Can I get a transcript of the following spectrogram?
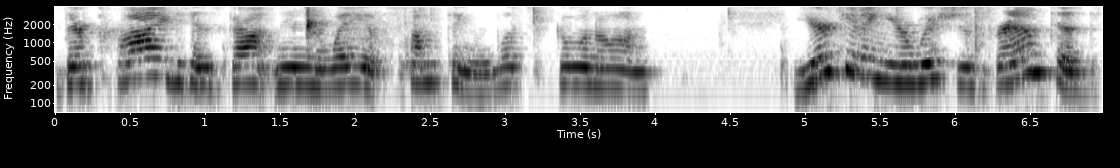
their pride has gotten in the way of something. What's going on? You're getting your wishes granted.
